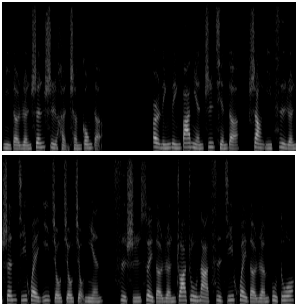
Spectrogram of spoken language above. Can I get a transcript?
你的人生是很成功的。二零零八年之前的上一次人生机会，一九九九年。四十岁的人抓住那次机会的人不多，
